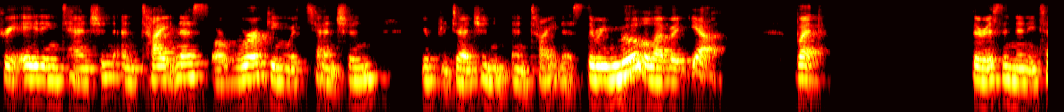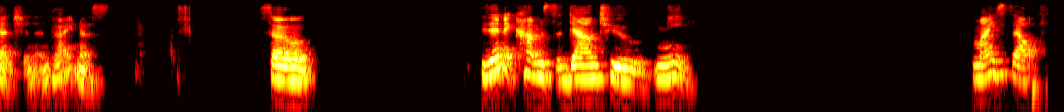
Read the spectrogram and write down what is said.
creating tension and tightness or working with tension, your tension and tightness. The removal of it, yeah, but there isn't any tension and tightness. So then it comes down to me, myself,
